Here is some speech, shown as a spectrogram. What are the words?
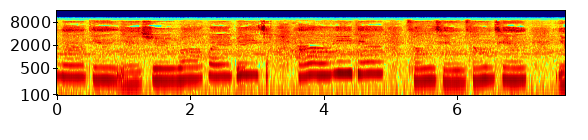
那天，也许我会比较好一点。从前，从前有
